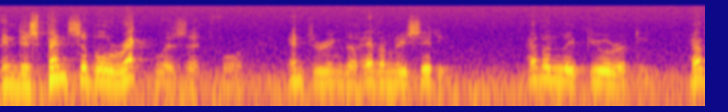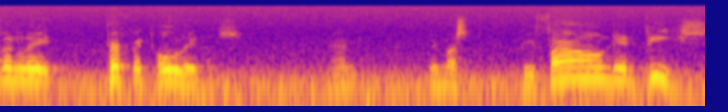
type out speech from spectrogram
the indispensable requisite for entering the heavenly city. Heavenly purity, heavenly perfect holiness. And we must be found in peace.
